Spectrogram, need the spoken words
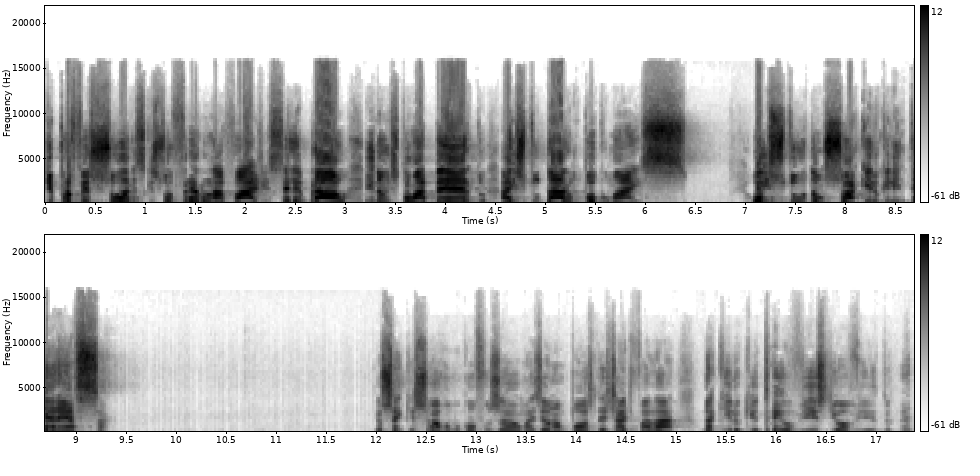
de professores que sofreram lavagem cerebral e não estão abertos a estudar um pouco mais, ou estudam só aquilo que lhe interessa. Eu sei que isso arruma confusão, mas eu não posso deixar de falar daquilo que tenho visto e ouvido.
